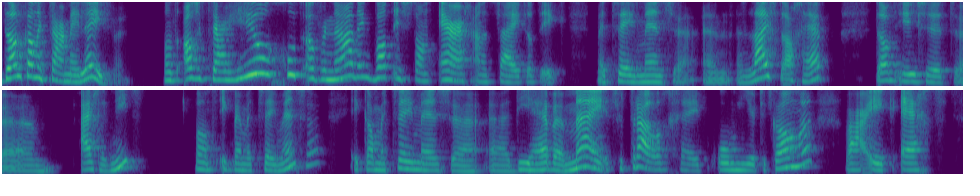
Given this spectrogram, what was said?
dan kan ik daarmee leven. Want als ik daar heel goed over nadenk, wat is dan erg aan het feit dat ik met twee mensen een, een live dag heb, dan is het uh, eigenlijk niet. Want ik ben met twee mensen. Ik kan met twee mensen, uh, die hebben mij het vertrouwen gegeven om hier te komen, waar ik echt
